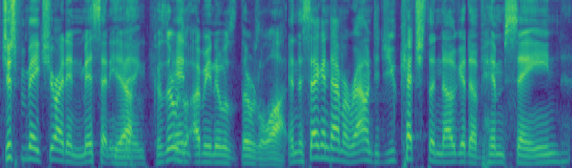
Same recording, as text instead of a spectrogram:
just to make sure I didn't miss Yeah, anything. because there was. And- I mean, it was there was a lot. and the second time around, did you catch the nugget of him saying,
